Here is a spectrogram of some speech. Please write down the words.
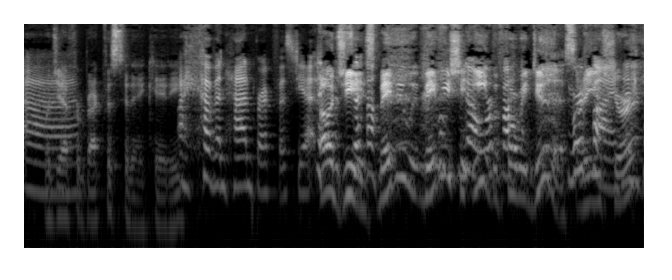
Uh, What'd you have for breakfast today, Kati? I haven't had breakfast yet. Oh, geez. so- Maybe we, maybe you should No, eat before fine. we do this. We're Are you fine. sure?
